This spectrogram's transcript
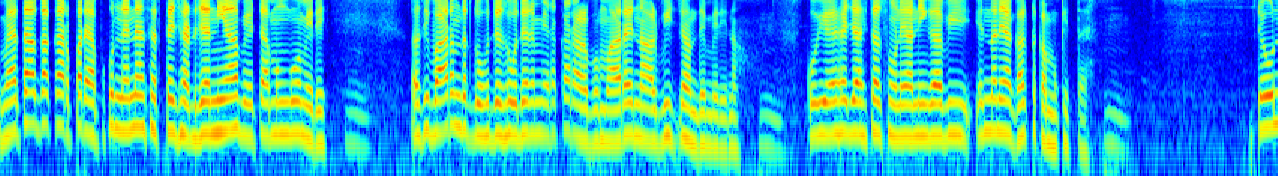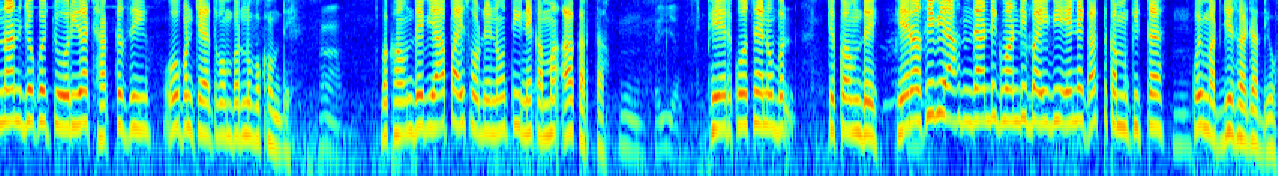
ਮੈਂ ਤਾਂ ਆਪਦਾ ਘਰ ਭਰਿਆ ਭੁੰਨੇ ਨੇ ਸਿਰ ਤੇ ਛੱਡ ਜਾਨੀ ਆ ਬੇਟਾ ਮੰਗੂ ਮੇਰੇ। ਅਸੀਂ ਬਾਹਰ ਅੰਦਰ ਦੁਖਦੇ ਸੋਚਦੇ ਨੇ ਮੇਰਾ ਘਰ ਵਾਲਾ ਬਿਮਾਰ ਹੈ ਨਾਲ ਵੀ ਜਾਂਦੇ ਮੇਰੇ ਨਾਲ। ਕੋਈ ਇਹੋ ਜਿਹਾ ਅਸੀਂ ਤਾਂ ਸੁਣਿਆ ਨਹੀਂਗਾ ਵੀ ਇਹਨਾਂ ਨੇ ਆ ਗਲਤ ਕੰਮ ਕੀਤਾ ਹੈ। ਤੇ ਉਹਨਾਂ ਨੇ ਜੋ ਕੋਈ ਚੋਰੀ ਦਾ ਸ਼ੱਕ ਸੀ ਉਹ ਪੰਚਾਇਤ ਮੈਂਬਰ ਨੂੰ ਵਿਖਾਉਂਦੇ। ਹਾਂ। ਵਿਖਾਉਂਦੇ ਵੀ ਆ ਭਾਈ ਤੁਹਾਡੇ ਨੂੰ ਧੀ ਨੇ ਕੰਮ ਆ ਕਰਤਾ। ਹੂੰ ਸਹੀ ਆ। ਫੇਰ ਕੋਸੇ ਨੂੰ ਬ- ਚੁਕਾਉਂਦੇ। ਫੇਰ ਅਸੀਂ ਵੀ ਆਖਦੇ ਆਂਢੀ ਗੁਆਂਢੀ ਬਾਈ ਵੀ ਇਹਨੇ ਗਲਤ ਕੰਮ ਕੀਤਾ ਹੈ, ਕੋਈ ਮਰਜ਼ੀ ਸਜ਼ਾ ਦਿਓ।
